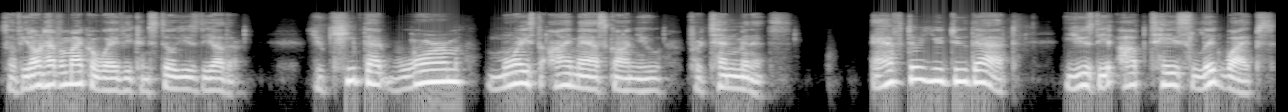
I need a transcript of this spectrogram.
So if you don't have a microwave, you can still use the other. You keep that warm, moist eye mask on you for 10 minutes. After you do that, use the Optase lid wipes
